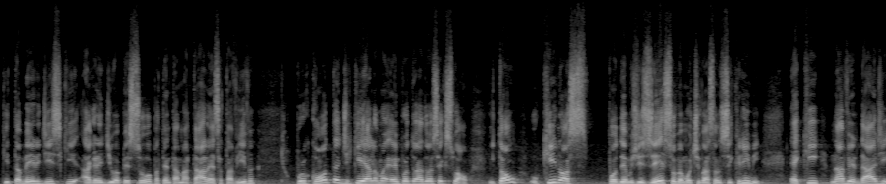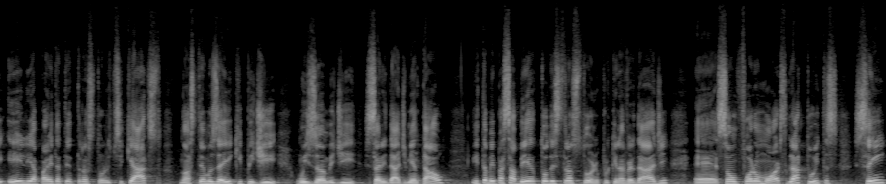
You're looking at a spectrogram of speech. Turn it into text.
que também ele disse que agrediu a pessoa para tentar matá-la, essa está viva, por conta de que ela é uma importunadora sexual. Então, o que nós podemos dizer sobre a motivação desse crime é que, na verdade, ele aparenta ter transtornos psiquiátricos. Nós temos aí que pedir um exame de sanidade mental e também para saber todo esse transtorno, porque, na verdade, é, são, foram mortes gratuitas sem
